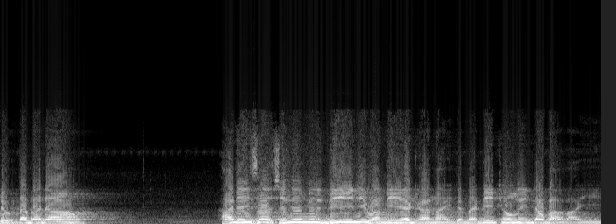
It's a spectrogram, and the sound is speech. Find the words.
တုတပ္ပဒံအာဒိသောရှင်နမင်းသည်နိဝမေယခာ၌တပတိထုံလင်းတောက်ပါပါ၏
